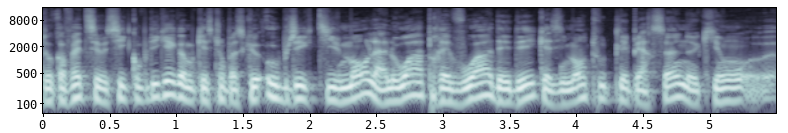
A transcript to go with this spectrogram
Donc en fait, c'est aussi compliqué comme question parce que objectivement, la loi prévoit d'aider quasiment toutes les personnes qui ont, euh,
